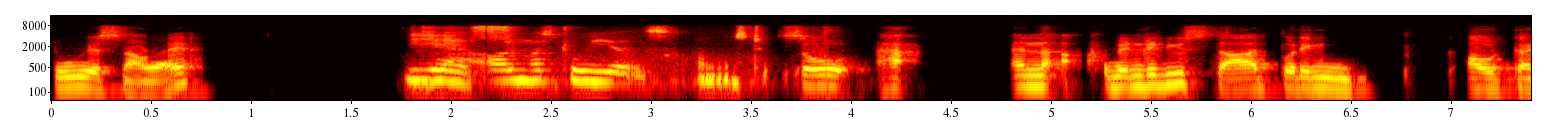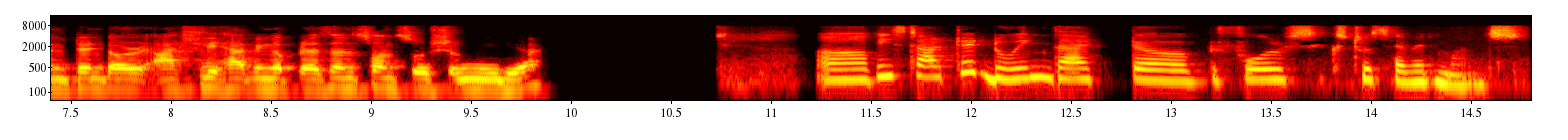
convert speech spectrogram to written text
two years now right Yeah, Yes. almost two years. almost two. so and when did you start putting out content or actually having a presence on social media Uh, we started doing that uh, before six to seven months.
